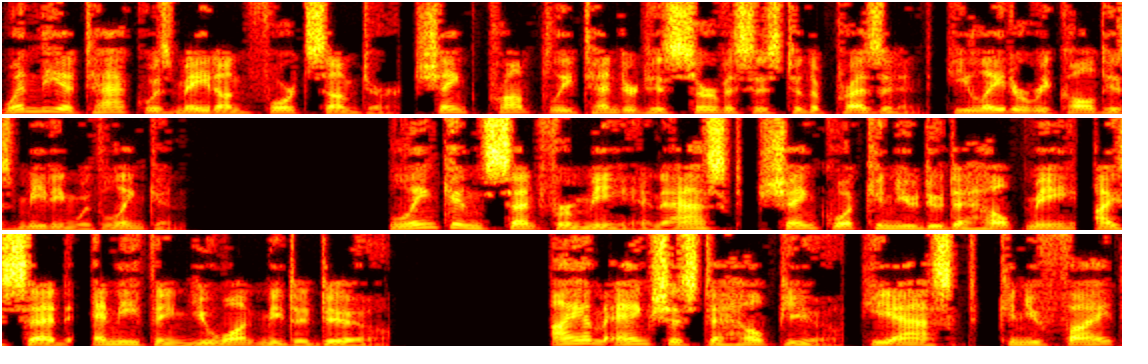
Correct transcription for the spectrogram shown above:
When the attack was made on Fort Sumter, Schenck promptly tendered his services to the president. He later recalled his meeting with Lincoln. Lincoln sent for me and asked, Schenck what can you do to help me? I said, anything you want me to do. I am anxious to help you, he asked, can you fight?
